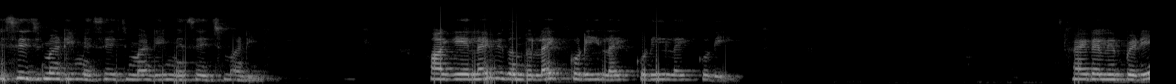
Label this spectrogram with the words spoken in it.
ಮೆಸೇಜ್ ಮಾಡಿ ಮೆಸೇಜ್ ಮಾಡಿ ಮೆಸೇಜ್ ಮಾಡಿ. ಹಾಗೆ ಲೈವಿಗೊಂದು ಲೈಕ್ ಕೊಡಿ ಲೈಕ್ ಕೊಡಿ ಲೈಕ್ ಕೊಡಿ. ಹೈಡಲ್ಲಿ ಇರಬೇಡಿ.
